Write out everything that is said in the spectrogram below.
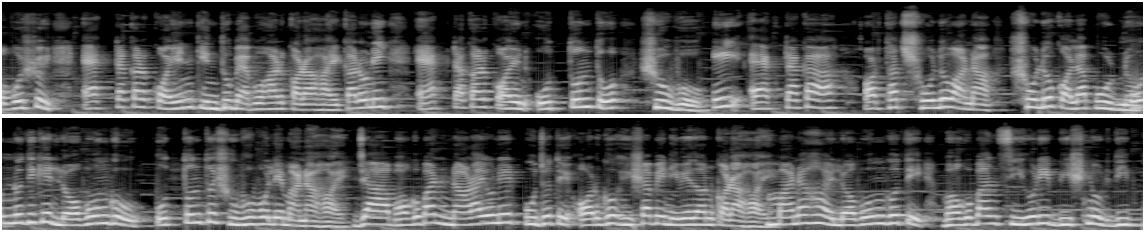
অবশ্যই এক টাকার কয়েন কিন্তু ব্যবহার করা হয়। কারণ এই এক টাকার কয়েন অত্যন্ত শুভ। এই এক টাকা অর্থাৎ ষোলো আনা, ষোলো কলাপূর্ণ অন্যদিকে লবঙ্গ অত্যন্ত শুভ বলে মানা হয়, যা ভগবান নারায়ণের পুজোতে অর্ঘ্য হিসাবে নিবেদন করা হয়। মানা হয় লবঙ্গতে ভগবান শ্রীহরি বিষ্ণুর দিব্য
